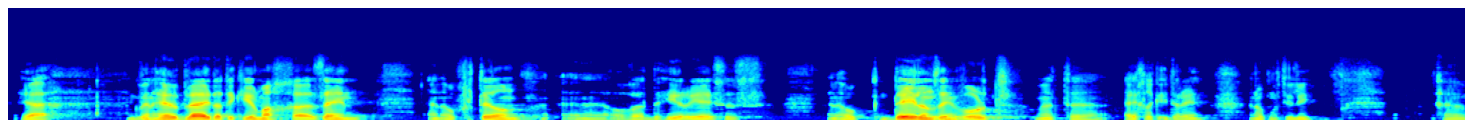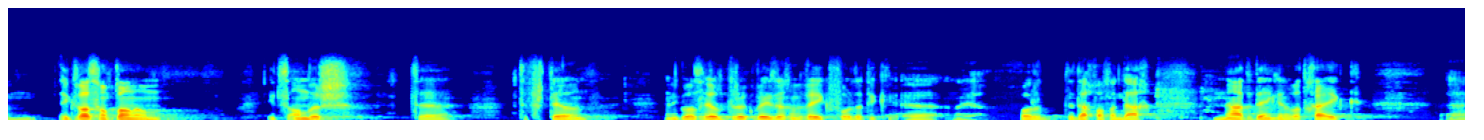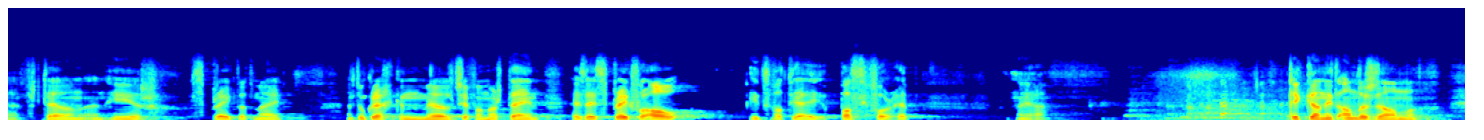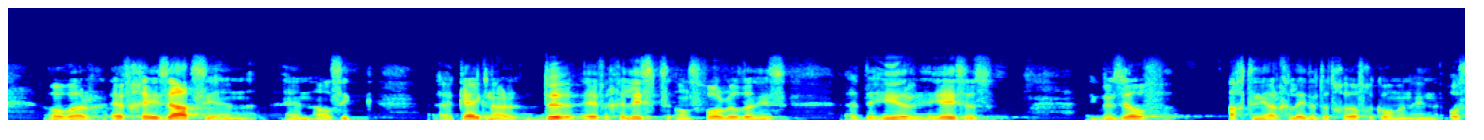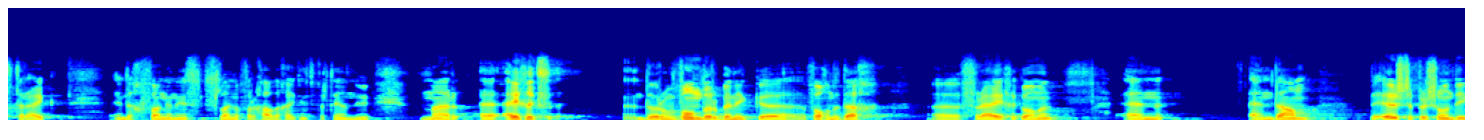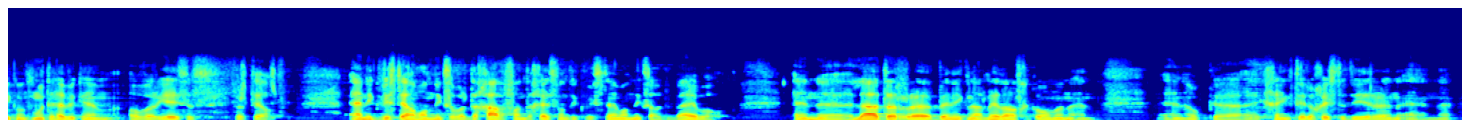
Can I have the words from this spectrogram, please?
Ja, ik ben heel blij dat ik hier mag uh, zijn en ook vertellen uh, over de Heer Jezus. En ook delen zijn woord met uh, eigenlijk iedereen en ook met jullie. Um, ik was van plan om iets anders te, te vertellen. En ik was heel druk bezig een week voordat ik, uh, nou ja, voor de dag van vandaag, na te denken, wat ga ik uh, vertellen. En Heer, spreek tot mij. En toen kreeg ik een mailtje van Martijn. Hij zei, spreek vooral iets wat jij passie voor hebt. Nou ja. ik kan niet anders dan over evangelisatie. En, en als ik kijk naar de evangelist, ons voorbeeld, dan is uh, de Heer Jezus. Ik ben zelf 18 jaar geleden tot geloof gekomen in Oostenrijk. In de gevangenis. Het is lange verhaal, dat ga ik niet vertellen nu. Maar uh, eigenlijk door een wonder ben ik volgende dag vrijgekomen. En, en dan, de eerste persoon die ik ontmoette, heb ik hem over Jezus verteld. En ik wist helemaal niks over de gave van de geest, want ik wist helemaal niks uit de Bijbel. En uh, later uh, ben ik naar Nederland gekomen en, en ook uh, ik ging theologie studeren. En,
